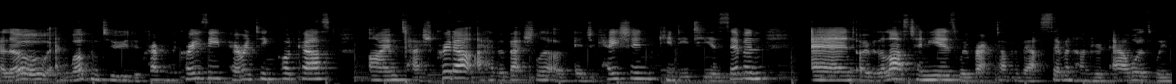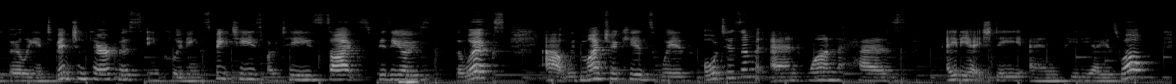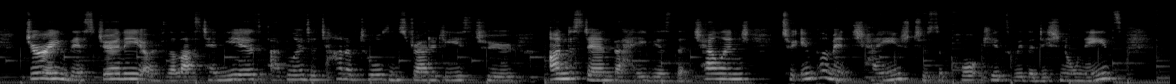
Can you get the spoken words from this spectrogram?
Hello, and welcome to the Crap and the Crazy Parenting Podcast. I'm Tash Kritter. I have a Bachelor of Education, Kindy Tier 7, and over the last 10 years, we've racked up about 700 hours with early intervention therapists, including speechies, OTs, psychs, physios, the works, uh, with my two kids with autism, and one has ADHD and PDA as well. During this journey over the last 10 years, I've learned a ton of tools and strategies to understand behaviors that challenge, to implement change to support kids with additional needs,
